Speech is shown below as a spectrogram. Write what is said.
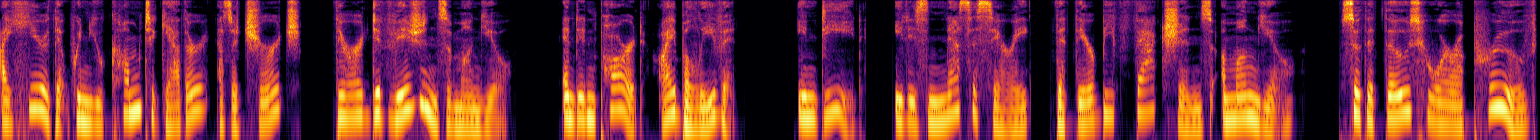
I hear that when you come together as a church, there are divisions among you, and in part I believe it. Indeed, it is necessary that there be factions among you, so that those who are approved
